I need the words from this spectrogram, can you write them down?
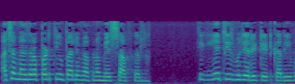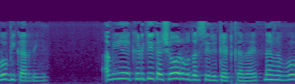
اچھا میں ذرا پڑھتی ہوں، پہلے میں اپنا میز صاف کر لوں۔ کیونکہ یہ چیز مجھے اریٹیٹ کر رہی ہے، وہ بھی کر رہی ہے۔ اب یہ کھڑکی کا شور ادھر سے اریٹیٹ کر رہا ہے۔ اتنے میں وہ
